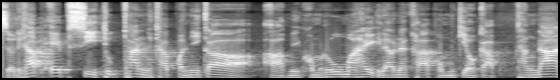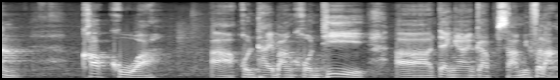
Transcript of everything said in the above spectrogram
สวัสดีครับ FC ทุกท่านนะครับ วันนี้ก็มีความรู้มาให้อีกแล้วนะครับ ผมเกี่ยวกับทางด้านครอบครัวคนไทยบางคนที่แต่งงานกับสามีฝรั่ง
